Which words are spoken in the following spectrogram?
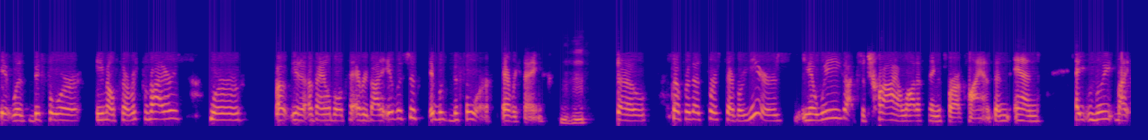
It was before email service providers were, uh, you know, available to everybody. It was just it was before everything. Mhm. So so for those first several years, you know, we got to try a lot of things for our clients, and and we like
